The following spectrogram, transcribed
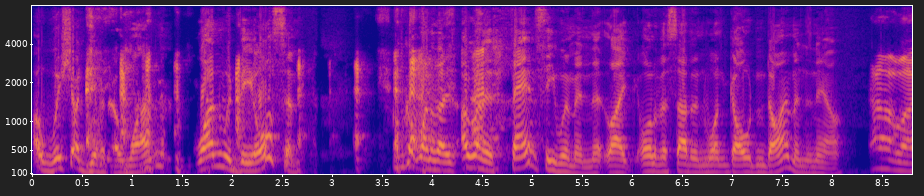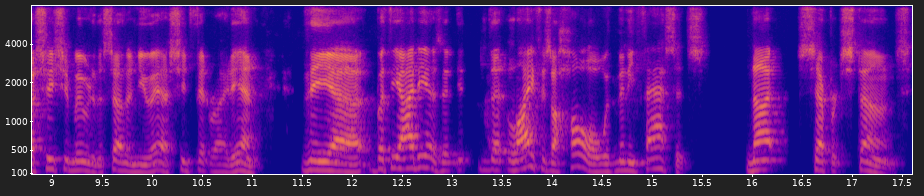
I wish I'd given her one. one would be awesome. I've got one of those. I've got those fancy women that like all of a sudden want golden diamonds now. Oh, uh, she should move to the southern U.S. She'd fit right in. The uh, but the idea is that that life is a whole with many facets, not separate stones,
